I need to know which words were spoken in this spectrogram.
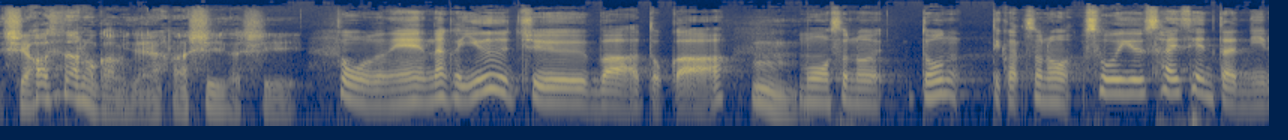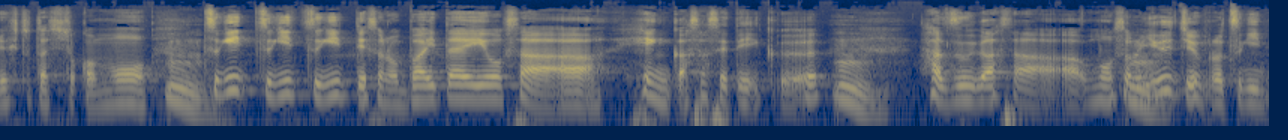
幸せなのかみたいな話だし、そうだね。なんか YouTuber とか、うん。もうその、どん、ってか、その、そういう最先端にいる人たちとかも、うん次々次ってその媒体をさ、変化させていくうん。はずがさ、もうその YouTube の次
